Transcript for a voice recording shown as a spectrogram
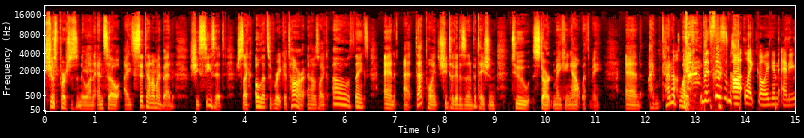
just purchased a new one. And so I sit down on my bed. She sees it. She's like, Oh, that's a great guitar. And I was like, Oh, thanks. And at that point, she took it as an invitation to start making out with me. And I'm kind of like, this is not like going in any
